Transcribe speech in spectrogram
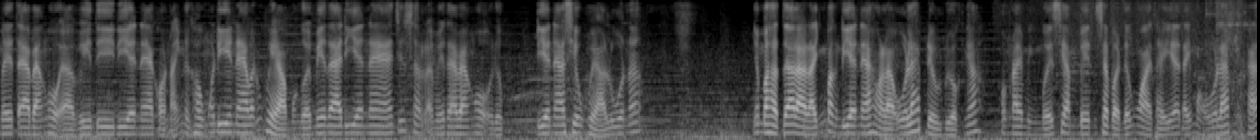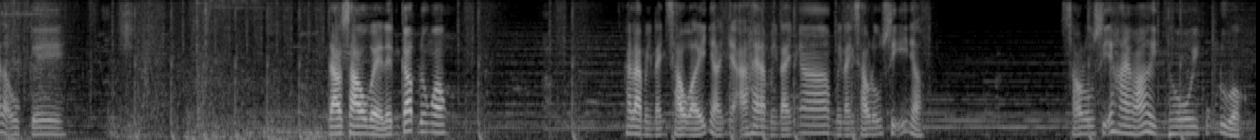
meta bang hội à? Vt dna còn đánh được không? Có dna vẫn khỏe à? mọi người meta dna chứ, sao lại meta bang hội được dna siêu khỏe luôn á? Nhưng mà thật ra là đánh bằng dna hoặc là olaf đều được nhá. Hôm nay mình mới xem bên server nước ngoài thấy đánh bằng olaf khá là ok. Giao sau về lên cấp đúng không? Hay là mình đánh sáu ấy nhở à, hay là mình đánh ờ, mình đánh sáu đấu sĩ nhở sáu đấu sĩ hai hóa hình thôi cũng được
